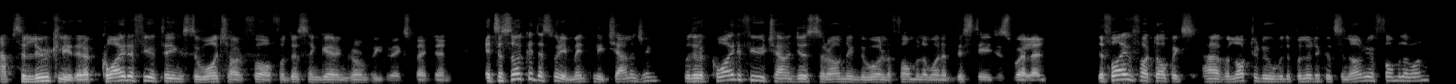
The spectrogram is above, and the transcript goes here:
Absolutely, there are quite a few things to watch out for for this Hungarian Grand Prix to expect, and it's a circuit that's very mentally challenging. But there are quite a few challenges surrounding the world of Formula One at this stage as well. And the five of our topics have a lot to do with the political scenario of Formula One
